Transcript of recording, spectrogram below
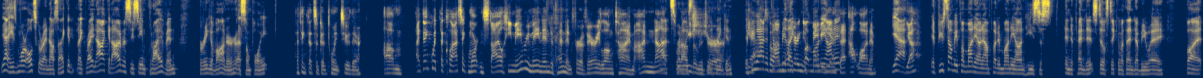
Yeah, he's more old school right now. So I could like right now, I could obviously see him thriving for Ring of Honor at some point. I think that's a good point too there. Um, I think with the classic Morton style, he may remain independent for a very long time. I'm not That's what I was really originally sure. thinking. If Yeah, you had to so tell I'm me like put money on it, that outlaw him. yeah, Yeah. if you tell me put money on it, I'm putting money on he's just independent, still sticking with NWA. But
